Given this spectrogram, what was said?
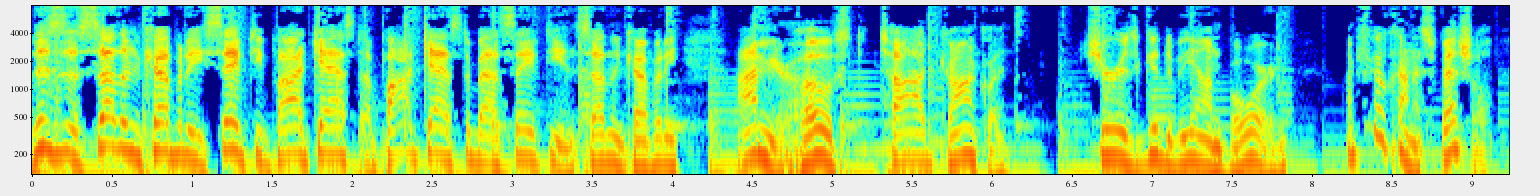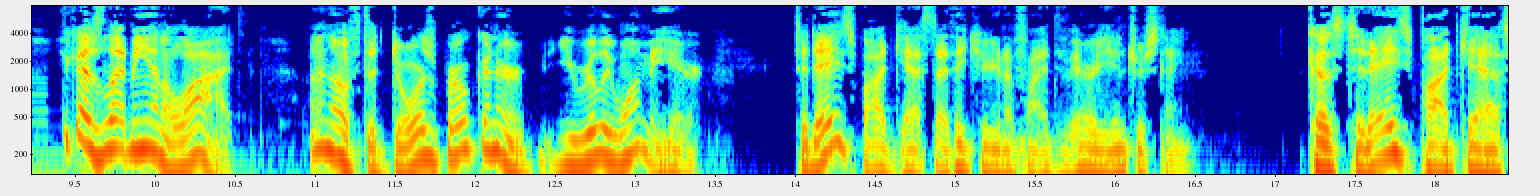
This is a Southern Company Safety Podcast, a podcast about safety in Southern Company. I'm your host, Todd Conklin. Sure is good to be on board. I feel kind of special. You guys let me in a lot. I don't know if the door's broken or you really want me here. Today's podcast, I think you're going to find very interesting because today's podcast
